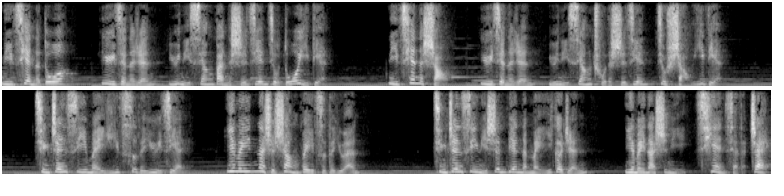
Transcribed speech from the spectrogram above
你欠的多，遇见的人与你相伴的时间就多一点；你欠的少，遇见的人与你相处的时间就少一点。请珍惜每一次的遇见，因为那是上辈子的缘；请珍惜你身边的每一个人，因为那是你欠下的债。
